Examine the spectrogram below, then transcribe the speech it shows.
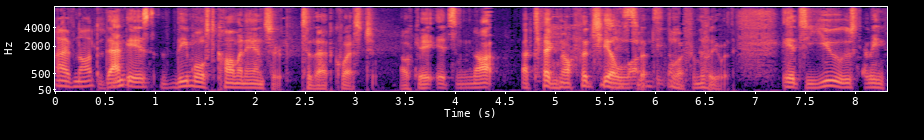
I have not. That is the most common answer to that question. Okay. It's not a technology a lot of people are familiar with. It's used, I mean,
